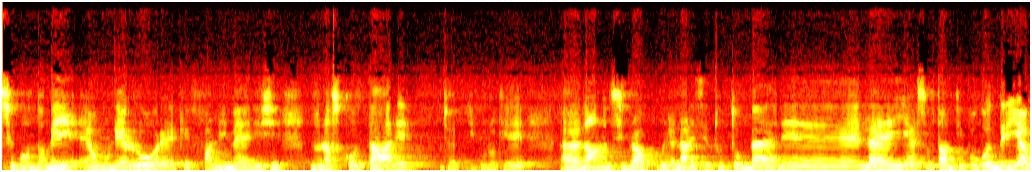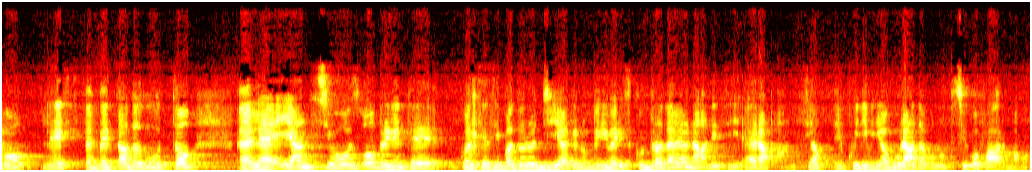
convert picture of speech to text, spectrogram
secondo me, è un errore che fanno i medici, non ascoltare, cioè dicono che eh, no, non si preoccupi, l'analisi è tutto bene, lei è soltanto ipocondriaco, lei si sta inventando tutto, eh, lei è ansioso, praticamente qualsiasi patologia che non veniva riscontrata alle analisi era ansia e quindi veniva curata con uno psicofarmaco.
